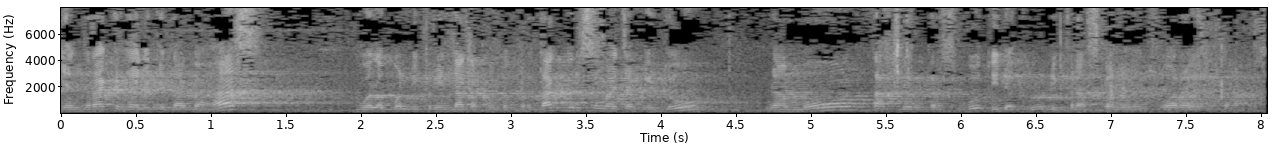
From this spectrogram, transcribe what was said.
yang terakhir tadi kita bahas walaupun diperintahkan untuk bertakbir semacam itu namun takbir tersebut tidak perlu dikeraskan dengan suara yang keras.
